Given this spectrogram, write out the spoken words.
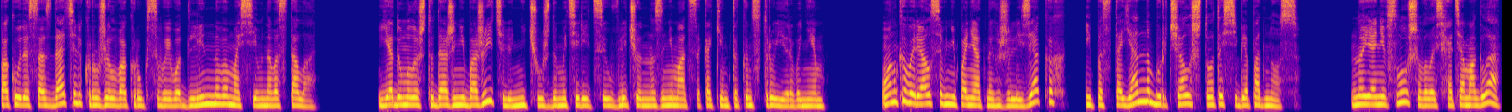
покуда Создатель кружил вокруг своего длинного массивного стола. Я думала, что даже небожителю не чуждо материться и увлеченно заниматься каким-то конструированием. Он ковырялся в непонятных железяках и постоянно бурчал что-то себе под нос. Но я не вслушивалась, хотя могла,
